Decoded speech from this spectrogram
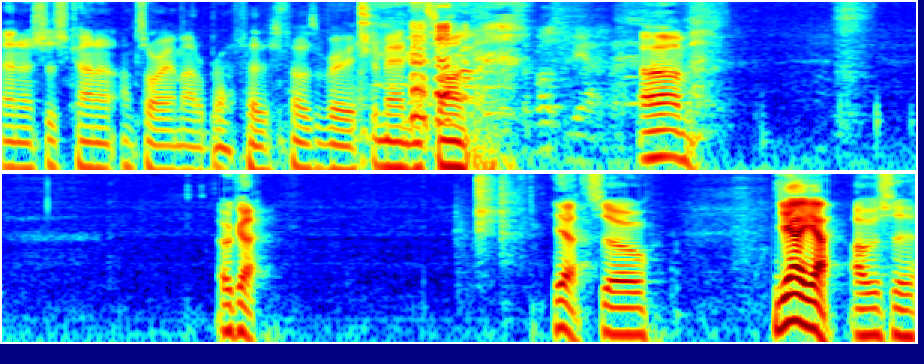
and it's just kind of. I'm sorry, I'm out of breath. That was, that was a very demanding song. Um. Okay. Yeah. So Yeah, yeah. I was. Uh,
